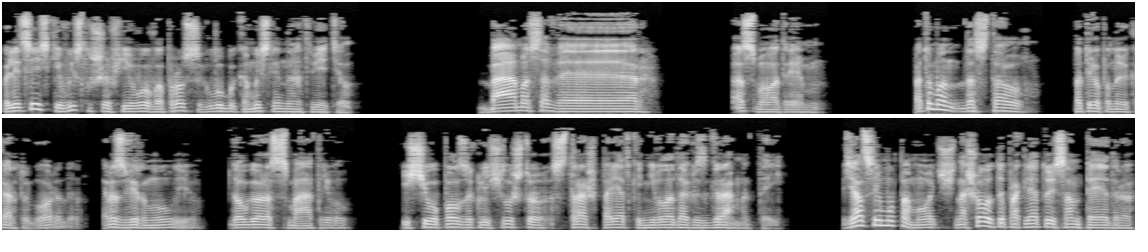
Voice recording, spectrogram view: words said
Полицейский, выслушав его вопрос, глубокомысленно ответил. — Бамос авер. Посмотрим. Потом он достал потрепанную карту города, развернул ее, долго рассматривал, из чего Пол заключил, что страж порядка не в ладах с грамотой. Взялся ему помочь, нашел эту проклятую Сан-Педро,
